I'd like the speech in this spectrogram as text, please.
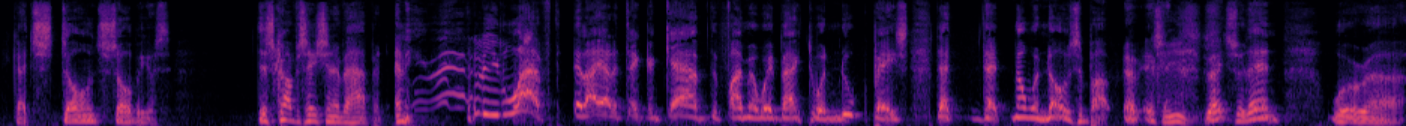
he got stone sober. He goes, "This conversation never happened," and he, and he left, and I had to take a cab to find my way back to a nuke base that that no one knows about. Uh, Jesus. Right. So then we're. Uh,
